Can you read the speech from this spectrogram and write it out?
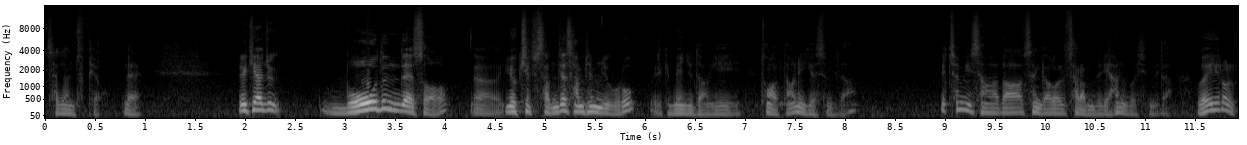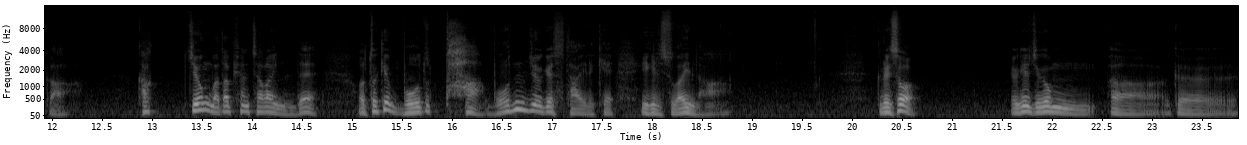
사전 투표. 네, 이렇게 아주 모든 데서 63대 어, 36으로 이렇게 민주당이 통합당을 이겼습니다. 참 이상하다 생각을 사람들이 하는 것입니다. 왜 이럴까? 각 지역마다 편차가 있는데 어떻게 모두 다 모든 지역에서 다 이렇게 이길 수가 있나? 그래서 여기 지금 어그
